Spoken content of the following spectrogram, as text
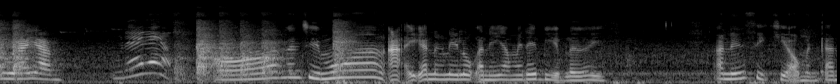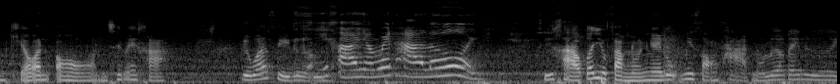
ดูได้ยัง ดูได้แล้วอ๋อ เป็นสีม่วง อะ อีกอันหนึงนี่ลูกอันนี้ยังไม่ได้บีบเลย อันนี้สีเขียวเหมือนกัน เขียวอ่อนๆใช่ไหมคะ หรือว่าสีเหลือง สีขาวยังไม่ทาเลย สีขาวก็อยู่ฝั่งนู้นไงลูก มีสองถาดหนูเลือกได้เลย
